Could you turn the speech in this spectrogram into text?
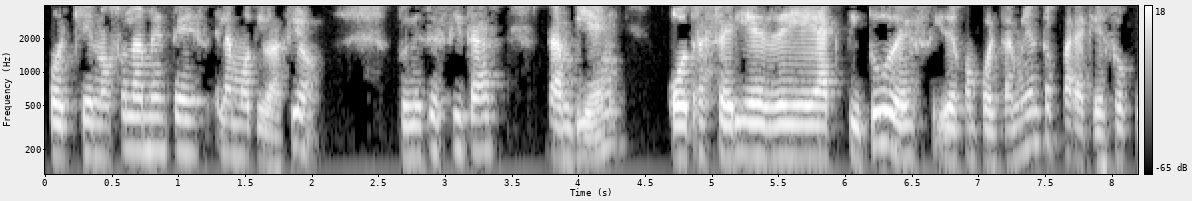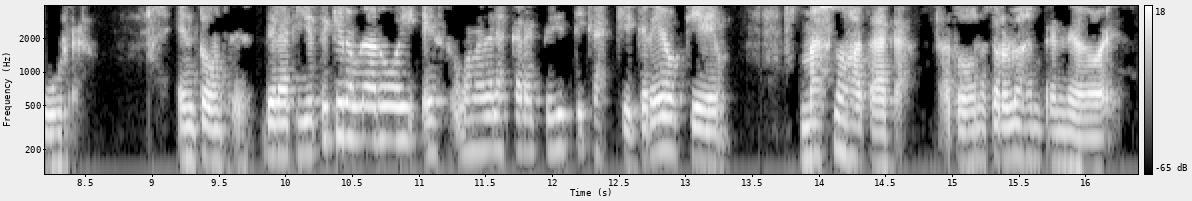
Porque no solamente es la motivación, tú necesitas también otra serie de actitudes y de comportamientos para que eso ocurra. Entonces, de la que yo te quiero hablar hoy es una de las características que creo que más nos ataca a todos nosotros los emprendedores,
